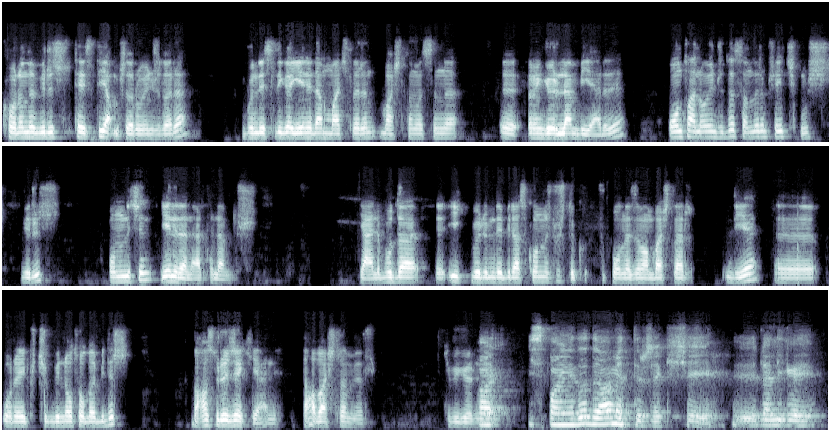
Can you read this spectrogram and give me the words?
koronavirüs testi yapmışlar oyunculara. Bundesliga yeniden maçların başlamasını e, öngörülen bir yerde. 10 tane oyuncuda sanırım şey çıkmış virüs. Onun için yeniden ertelenmiş. Yani bu da e, ilk bölümde biraz konuşmuştuk futbol ne zaman başlar diye. E, oraya küçük bir not olabilir. Daha sürecek yani. Daha başlamıyor gibi görünüyor. Ha, İspanya'da devam ettirecek şeyi, e, La Liga'yı.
